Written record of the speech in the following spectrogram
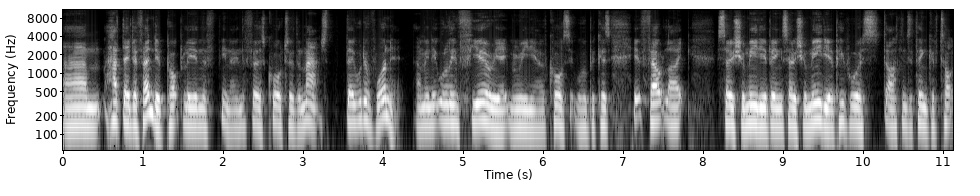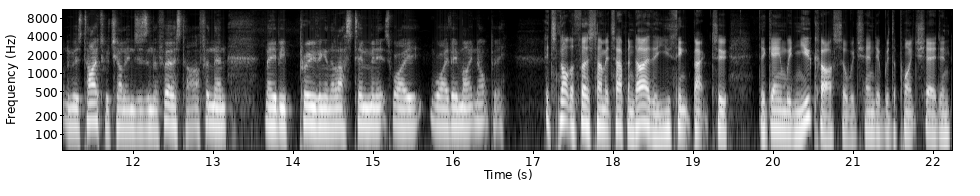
um, had they defended properly in the you know in the first quarter of the match, they would have won it. I mean, it will infuriate Mourinho, of course it will, because it felt like social media being social media, people were starting to think of Tottenham as title challengers in the first half, and then maybe proving in the last ten minutes why why they might not be. It's not the first time it's happened either. You think back to the game with Newcastle, which ended with the point shared in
